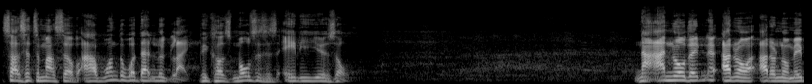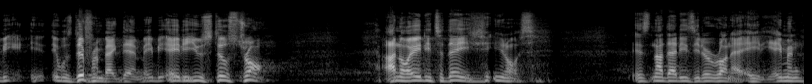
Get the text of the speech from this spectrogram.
So I said to myself, I wonder what that looked like because Moses is 80 years old. Now I know that I don't know, I don't know, maybe it was different back then. Maybe 80 you still strong. I know 80 today, you know, it's, it's not that easy to run at 80. Amen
